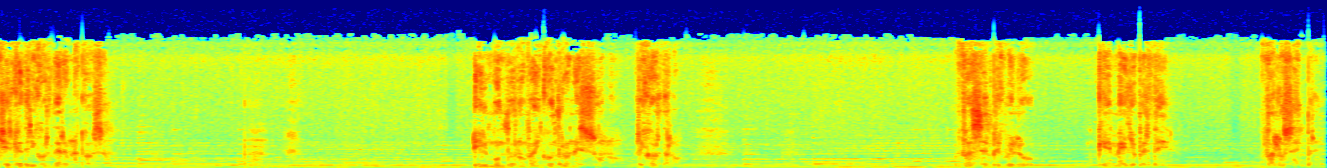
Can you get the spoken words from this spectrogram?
Cerca di ricordare una cosa. Il mondo non va incontro a nessuno, ricordalo. Fa sempre quello che è meglio per te. Fallo sempre.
